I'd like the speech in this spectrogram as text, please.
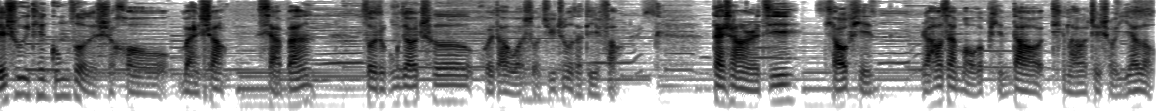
结束一天工作的时候，晚上下班，坐着公交车回到我所居住的地方，戴上耳机调频，然后在某个频道听到了这首《Yellow》。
